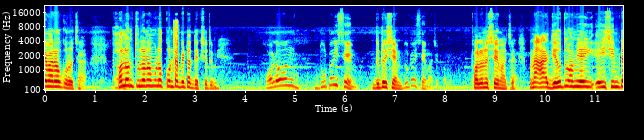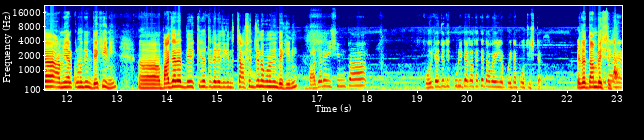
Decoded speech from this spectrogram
এবারেও করেছ। হ্যাঁ। ফলন তুলনামূলক কোনটা বেটার দেখছ তুমি? ফলন দুটোই সেম দুটোই সেম দুটোই সেম আছে ফলন। ফলনের সেম আছে। হ্যাঁ। মানে যেহেতু আমি এই এই সিমটা আমি আর কোনোদিন দেখিনি বাজারে বিক্রি হতে দেখেছি কিন্তু চাষের জন্য কোনোদিন দেখিনি। বাজারে এই সিমটা ওইটা যদি কুড়ি টাকা থাকে তবে এটা পঁচিশ টাকা। এটার দাম বেশি? হ্যাঁ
